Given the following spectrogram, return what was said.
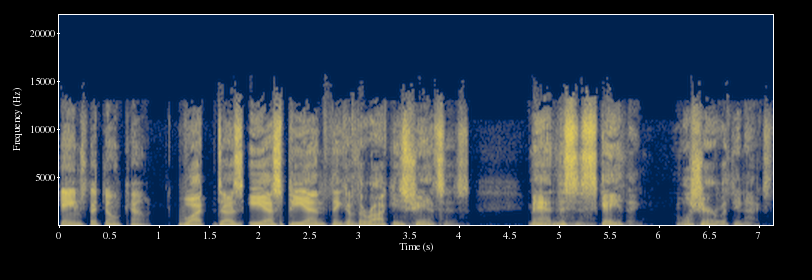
games that don't count. What does ESPN think of the Rockies' chances? Man, this is scathing. We'll share it with you next.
